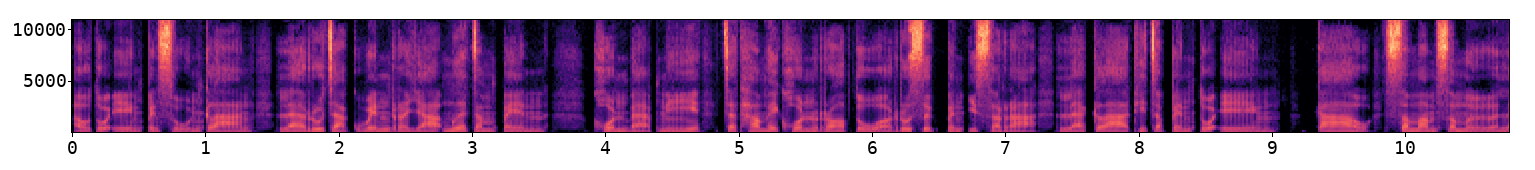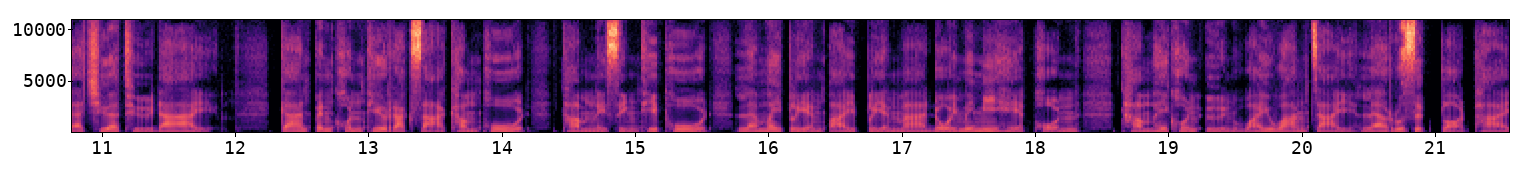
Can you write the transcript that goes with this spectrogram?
เอาตัวเองเป็นศูนย์กลาง และรู้จักเว้นระยะเมื่อจำเป็น คนแบบนี้จะทำให้คนรอบตัวรู้สึกเป็นอิสระและกล้าที่จะเป็นตัวเอง 9. สม่ำเสมอและเชื่อถือได้ การเป็นคนที่รักษาคำพูดทำในสิ่งที่พูด และไม่เปลี่ยนไปเปลี่ยนมาโดยไม่มีเหตุผลทำให้คนอื่นไว้วางใจและรู้สึกปลอดภัย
